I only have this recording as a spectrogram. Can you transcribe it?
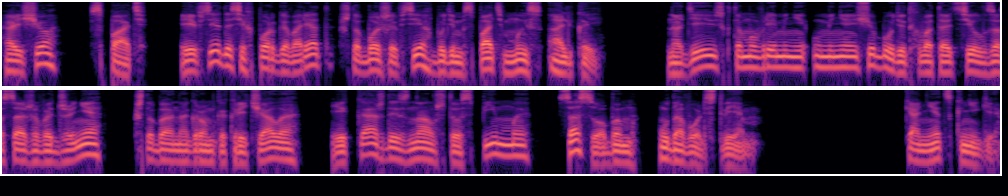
А еще спать. И все до сих пор говорят, что больше всех будем спать мы с Алькой. Надеюсь, к тому времени у меня еще будет хватать сил засаживать жене, чтобы она громко кричала, и каждый знал, что спим мы с особым удовольствием. Конец книги.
